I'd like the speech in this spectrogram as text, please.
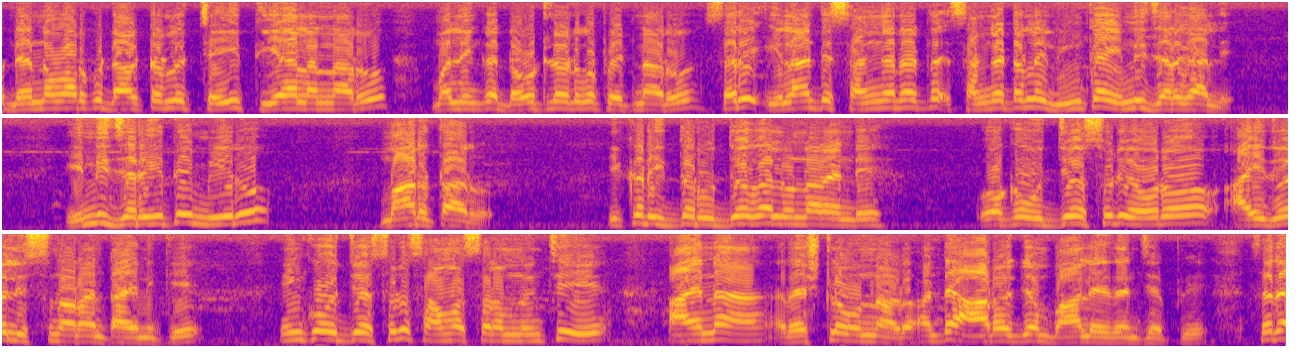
నిన్న వరకు డాక్టర్లు చెయ్యి తీయాలన్నారు మళ్ళీ ఇంకా డౌట్ లేట్గా పెట్టినారు. సరే ఇలాంటి సంఘటన సంఘటనలు ఇంకా ఎన్ని జరగాలి? ఎన్ని జరిగితే మీరు మారుతారు? ఇక్కడ ఇద్దరు ఉద్యోగాలు ఉన్నారండి. ఒక ఉద్యోగస్తుడు ఎవరో ఐదు వేలు ఇస్తున్నారంట ఆయనకి. ఇంకో ఉద్యోగస్తుడు సంవత్సరం నుంచి ఆయన రెస్ట్లో ఉన్నాడు. అంటే ఆరోగ్యం బాగాలేదని చెప్పి. సరే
